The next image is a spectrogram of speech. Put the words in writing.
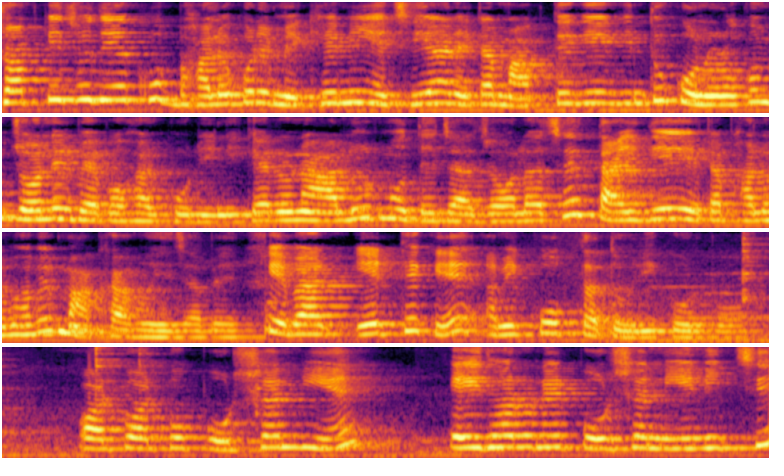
সব কিছু দিয়ে খুব ভালো করে মেখে নিয়েছি আর এটা মাখতে গিয়ে কিন্তু কোনো রকম জলের ব্যবহার করিনি, কেননা আলুর মধ্যে যা জল আছে তাই দিয়ে এটা ভালোভাবে মাখা হয়ে যাবে। এবার এর থেকে আমি কোপ্তা তৈরি করব। অল্প অল্প পোর্শন নিয়ে এই ধরনের পোর্শন নিয়ে নিচ্ছি,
